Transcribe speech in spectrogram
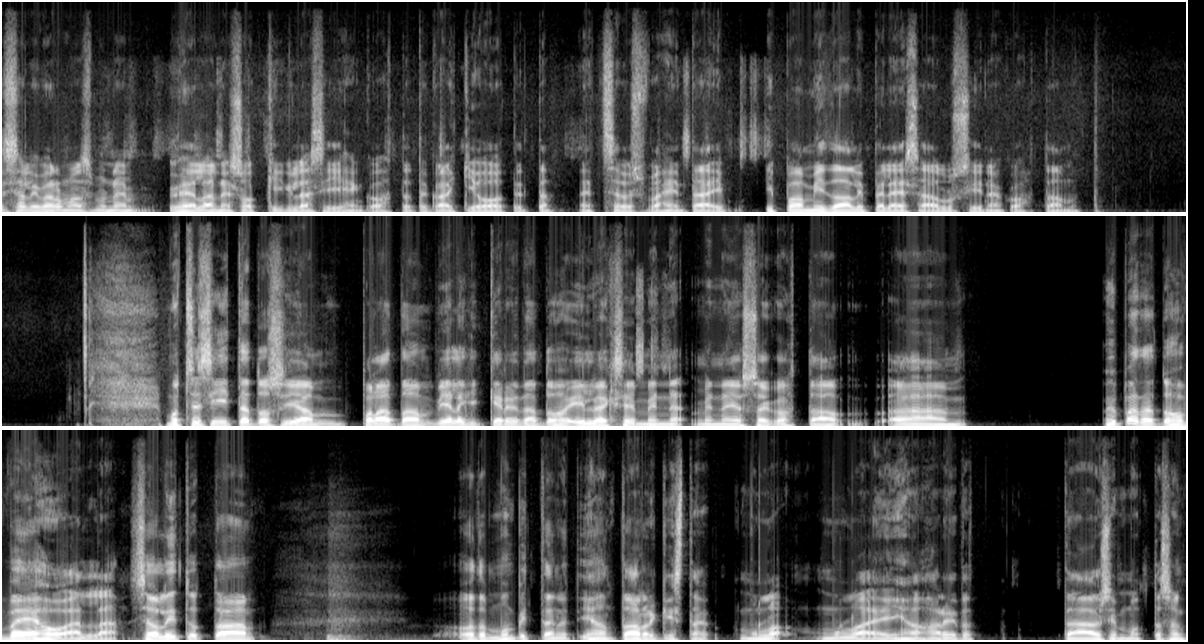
se oli varmaan semmoinen yhdenlainen sokki kyllä siihen kohtaan, että kaikki oot, että, että se olisi vähintään IPA mitalipeleissä ollut siinä kohtaa, mutta mutta se siitä tosiaan, palataan vieläkin, keritään tuohon Ilvekseen mennä, mennä jossain kohtaa. Ähm, hypätään tuohon VHL. Se oli tota, Ota, mun pitää nyt ihan tarkistaa. Mulla, mulla ei ihan harita täysin, mutta se on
